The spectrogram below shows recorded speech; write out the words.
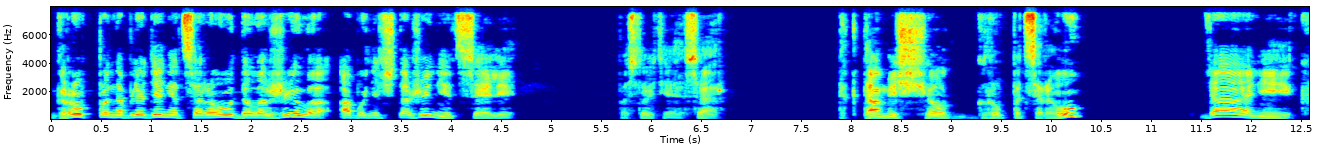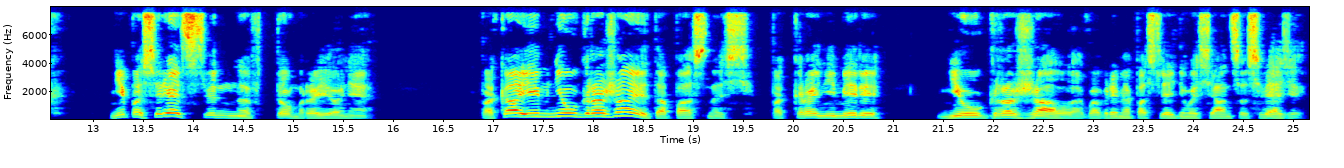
Группа наблюдения ЦРУ доложила об уничтожении цели. Постойте, сэр. Так там еще группа ЦРУ? Да, Ник, непосредственно в том районе. Пока им не угрожает опасность, по крайней мере, не угрожала во время последнего сеанса связи.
